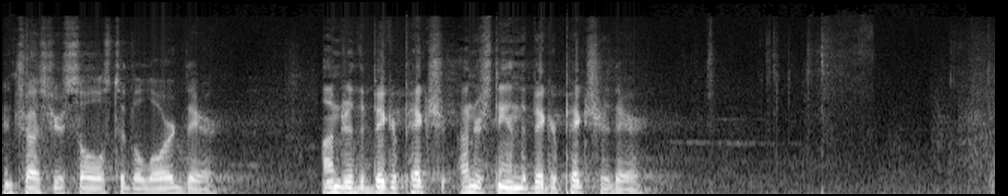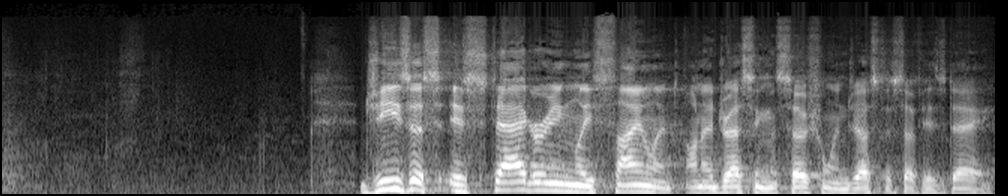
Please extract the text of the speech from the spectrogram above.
Entrust your souls to the Lord there. Under the bigger picture, understand the bigger picture there. Jesus is staggeringly silent on addressing the social injustice of his day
